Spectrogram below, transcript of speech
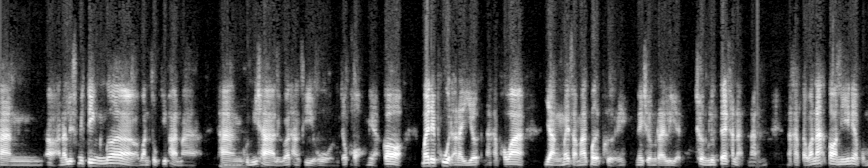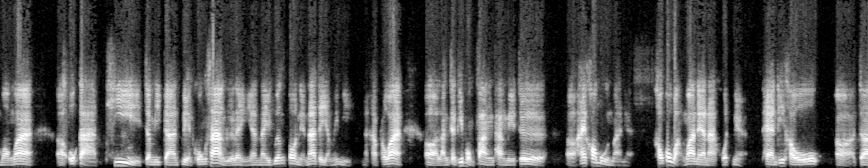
ทางเอ่อ analyst meeting เมื่อวันศุกร์ที่ผ่านมาทางคุณวิชาหรือว่าทาง CEO เจ้าของเนี่ยก็ไม่ได้พูดอะไรเยอะนะครับ เพราะว่ายังไม่สามารถเปิดเผยในเชิงรายละเอียด เชิงลึกได้ขนาดนั้นนะครับ แต่ว่าณตอนนี้เนี่ยผมมองว่าโอกาสที่จะมีการเปลี่ยนโครงสร้างหรืออะไรอย่างเงี้ยในเบื้องต้นเนี่ยน่าจะยังไม่มีนะครับ เพราะว่า หลังจากที่ผมฟังทางเมเจอร์ให้ข้อมูลมาเนี่ยเขาก็หวังว่าในอนาคตเนี่ยแทนที่เขาจะ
